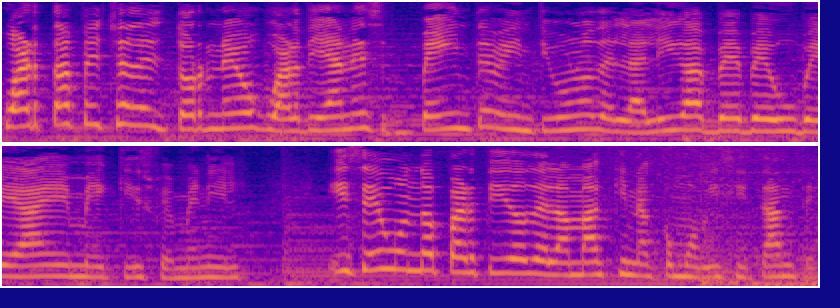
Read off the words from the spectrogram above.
Cuarta fecha del torneo Guardianes 2021 de la Liga BBVA MX femenil y segundo partido de la máquina como visitante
